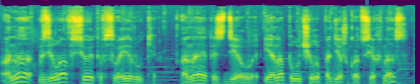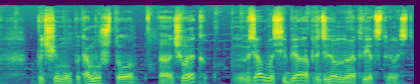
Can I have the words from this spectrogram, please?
Она взяла все это в свои руки. Она это сделала. И она получила поддержку от всех нас. Почему? Потому что а, человек взял на себя определенную ответственность.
